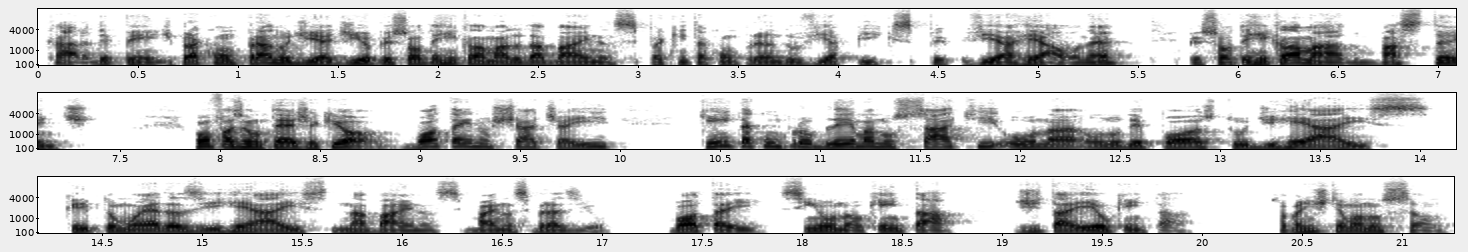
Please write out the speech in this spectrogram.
Cara, depende. Para comprar no dia a dia, o pessoal tem reclamado da Binance, para quem tá comprando via Pix, via real, né? O pessoal tem reclamado bastante. Vamos fazer um teste aqui, ó. Bota aí no chat aí quem tá com problema no saque ou, na, ou no depósito de reais, criptomoedas e reais na Binance, Binance Brasil. Bota aí, sim ou não, quem tá? Digita eu quem tá. Só pra gente ter uma noção.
